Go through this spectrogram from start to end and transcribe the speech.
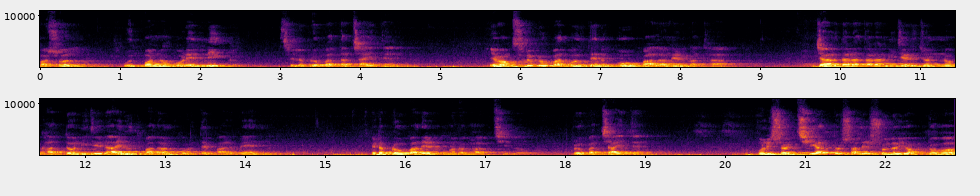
ফসল উৎপন্ন করে নিক শিলপ্রপাত তা চাইতেন। এবং শিলপ্রপাত বলতেন, গো পালনের কথা। যার দ্বারা তারা নিজের জন্য খাদ্য নিজেরাই উৎপাদন করতে পারবেন। এটা প্রভুপাদের মনোভাব ছিল। প্রভুপাদ চাইতেন। উনিশশো ছিয়াত্তর সালের ষোলোই অক্টোবর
